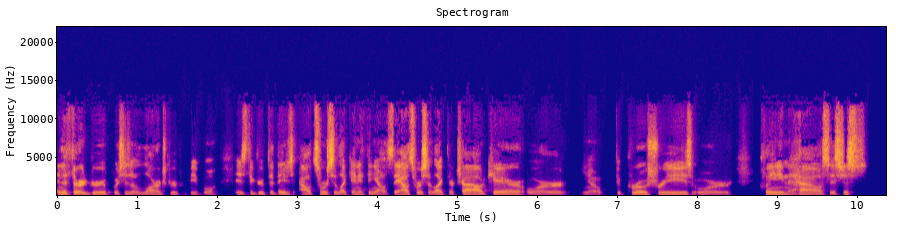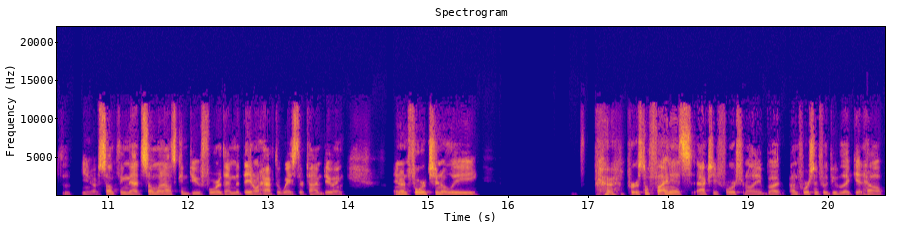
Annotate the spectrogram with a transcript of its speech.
And the third group, which is a large group of people, is the group that they just outsource it like anything else. They outsource it like their childcare or you know the groceries or cleaning the house. It's just you know something that someone else can do for them that they don't have to waste their time doing. And unfortunately, personal finance actually fortunately but unfortunately for the people that get help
